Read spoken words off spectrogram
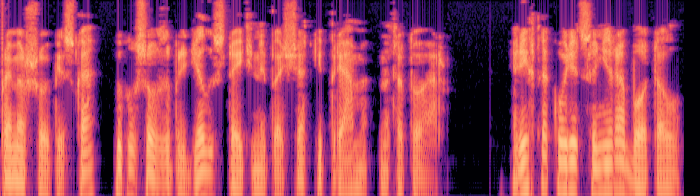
промерзшего песка, выплывшего за пределы строительной площадки прямо на тротуар. Лифт, окурится, не работал,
